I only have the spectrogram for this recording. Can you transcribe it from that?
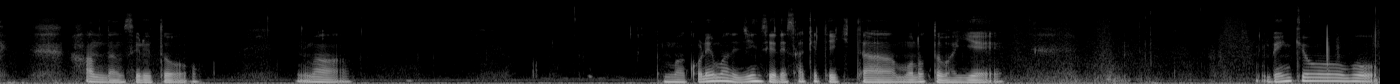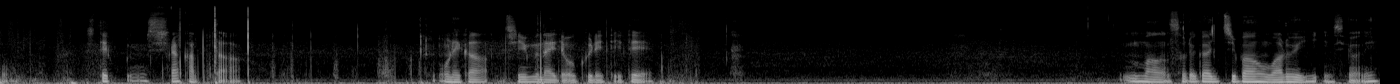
判断するとまあまあこれまで人生で避けてきたものとはいえ勉強をしてしなかった俺がチーム内で遅れててまあそれが一番悪いんですよね。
